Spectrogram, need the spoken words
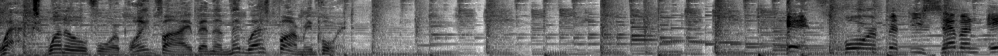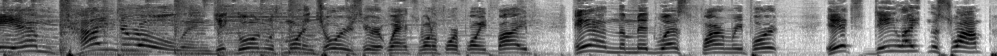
Wax 104.5 and the Midwest Farm Report. It's 4:57 a.m. Time to roll and get going with morning chores here at Wax 104.5 and the Midwest Farm Report. It's daylight in the swamp.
